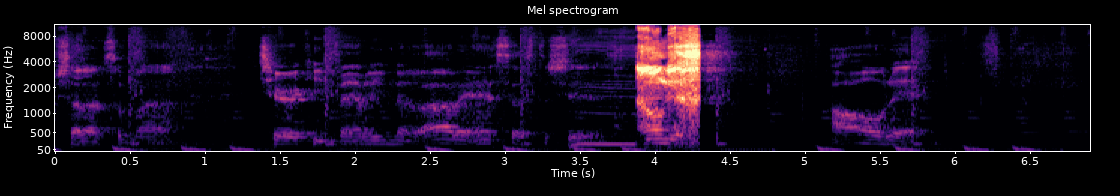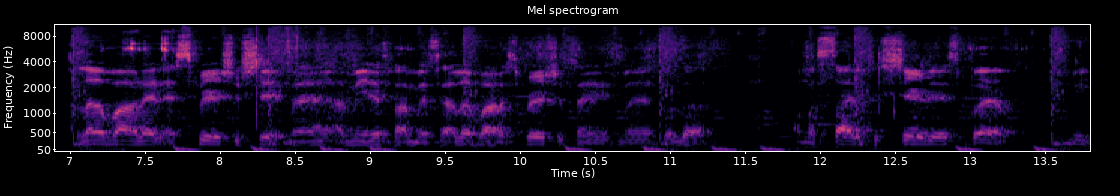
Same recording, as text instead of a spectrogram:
shout out to my Cherokee family. You know, all the ancestor shit, all that. I love all that, that spiritual shit, man. I mean, that's what I miss. I love all the spiritual things, man. But look, I'm excited to share this, but me,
